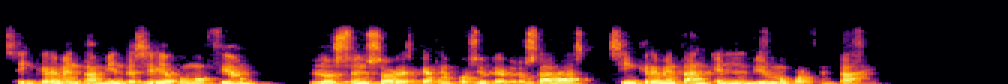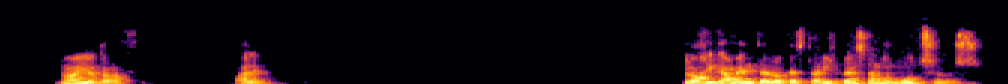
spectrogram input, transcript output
se incrementan bien de serie como opción, los sensores que hacen posibles los HADAS se incrementan en el mismo porcentaje. No hay otra opción. ¿vale? Lógicamente, lo que estaréis pensando muchos,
